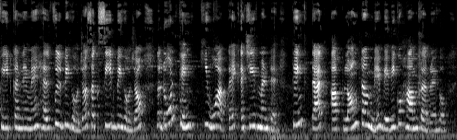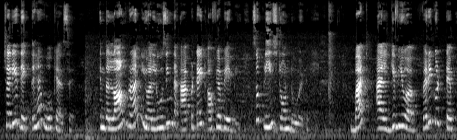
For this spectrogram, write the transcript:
फ़ीड करने में हेल्पफुल भी हो जाओ सक्सीड भी हो जाओ तो डोंट थिंक कि वो आपका एक अचीवमेंट है। थिंक दैट आप लॉन्ग टर्म में बेबी को हार्म कर रहे हो। चलिए देखते हैं वो कैसे। In the long run you are losing the appetite of your baby so please don't do it but I'll give you a very good tip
